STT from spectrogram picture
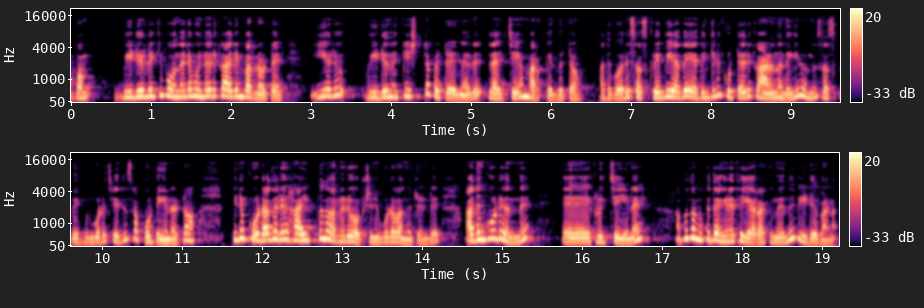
അപ്പം വീഡിയോയിലേക്ക് പോകുന്നതിന് മുന്നേ ഒരു കാര്യം പറഞ്ഞോട്ടെ. ഈ ഒരു വീഡിയോ നിങ്ങൾക്ക് ഇഷ്ടപ്പെട്ടു കഴിഞ്ഞാൽ ലൈക്ക് ചെയ്യാൻ മറക്കരുത് കേട്ടോ. അതുപോലെ സബ്സ്ക്രൈബ് ചെയ്യാതെ ഏതെങ്കിലും കൂട്ടുകാർ കാണുന്നുണ്ടെങ്കിൽ ഒന്ന് സബ്സ്ക്രൈബും കൂടെ ചെയ്ത് സപ്പോർട്ട് ചെയ്യണം കേട്ടോ. പിന്നെ കൂടാതെ ഒരു ഹൈപ്പ് എന്ന് പറഞ്ഞൊരു ഓപ്ഷനും കൂടെ വന്നിട്ടുണ്ട്. അതും കൂടി ഒന്ന് ക്ലിക്ക് ചെയ്യണേ. അപ്പോൾ നമുക്കിത് എങ്ങനെ തയ്യാറാക്കുന്നതെന്ന് വീഡിയോ കാണാം.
